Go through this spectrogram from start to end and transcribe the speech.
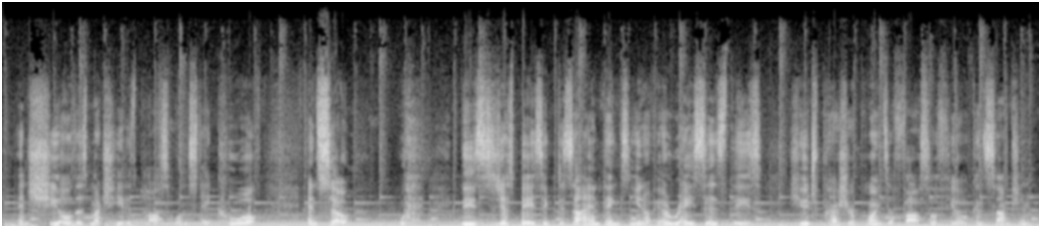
and shield as much heat as possible and stay cool. And so these just basic design things, you know, erases these huge pressure points of fossil fuel consumption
